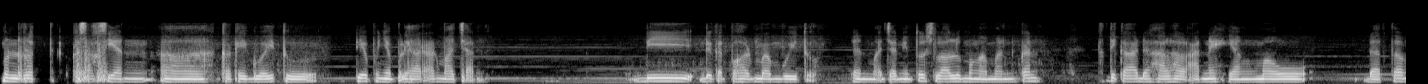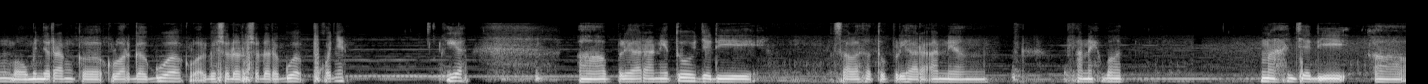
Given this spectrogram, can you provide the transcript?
menurut kesaksian uh, kakek gue itu dia punya peliharaan macan di dekat pohon bambu itu dan macan itu selalu mengamankan ketika ada hal-hal aneh yang mau datang mau menyerang ke keluarga gua keluarga saudara-saudara gua pokoknya iya uh, peliharaan itu jadi salah satu peliharaan yang aneh banget nah jadi uh,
